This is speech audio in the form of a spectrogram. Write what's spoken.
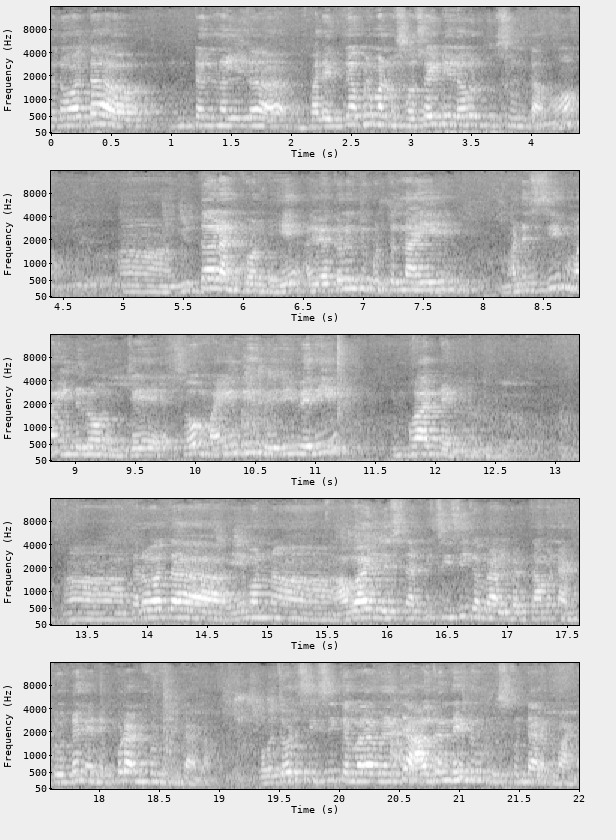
తర్వాత ఇంటర్నల్గా ఫర్ ఎగ్జాంపుల్ మనం సొసైటీలో కూడా చూస్తుంటాము. యుద్ధాలు అనుకోండి అవి ఎక్కడి నుంచి పుడుతున్నాయి? మనిషి మైండ్లో నుంచే. So mind is very very important. తర్వాత ఏమన్నా అవాయిడ్ చేస్తానికి సీసీ కెమెరాలు పెడతామని అంటుంటే నేను ఎప్పుడు అనుకుంటుంటాను. ఒక చోట సీసీ కెమెరా పెడితే ఆల్టర్నేటివ్ చూసుకుంటారనమాట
